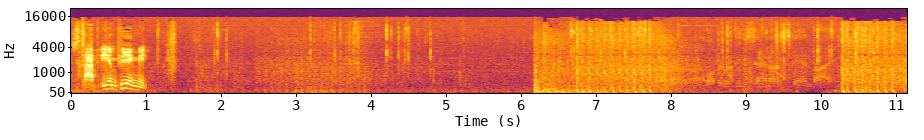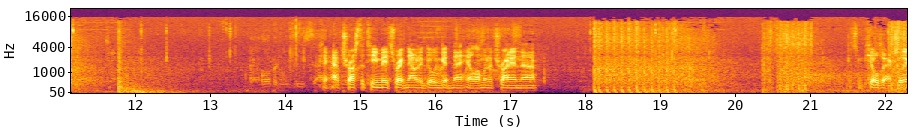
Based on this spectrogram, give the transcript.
Stop EMPing me. I trust the teammates right now to go and get in that hill. I'm going to try and uh, get some kills, actually.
